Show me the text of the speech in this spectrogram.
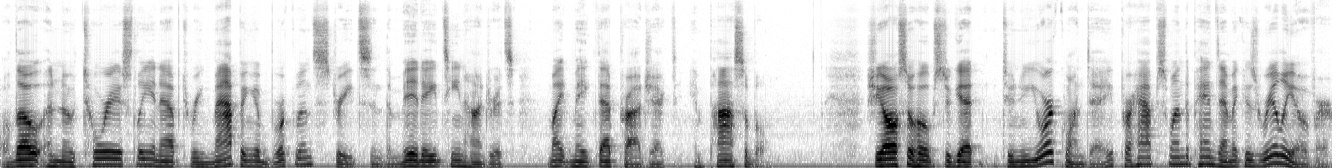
although a notoriously inept remapping of Brooklyn's streets in the mid 1800s might make that project impossible. She also hopes to get to New York one day, perhaps when the pandemic is really over.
